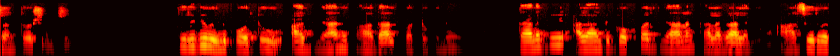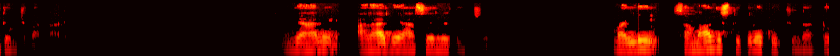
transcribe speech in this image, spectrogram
సంతోషించి తిరిగి వెళ్ళిపోతూ ఆ జ్ఞాని పాదాలు పట్టుకుని తనకి అలాంటి గొప్ప జ్ఞానం కలగాలని ఆశీర్వదించుకున్నాడు జ్ఞాని అలాగే ఆశీర్వదించి మళ్ళీ సమాధి స్థితిలో కూర్చున్నట్టు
